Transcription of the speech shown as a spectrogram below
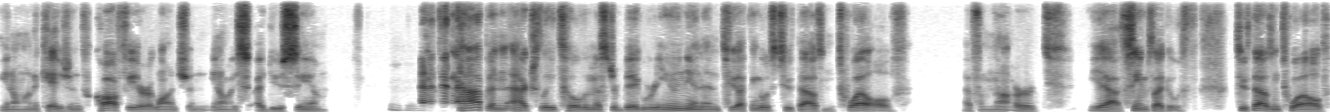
you know, on occasion for coffee or lunch. And, you know, I, I do see him. Mm-hmm. And it didn't happen actually till the Mr. Big reunion in two, I think it was 2012, if I'm not, or t- yeah, it seems like it was 2012.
